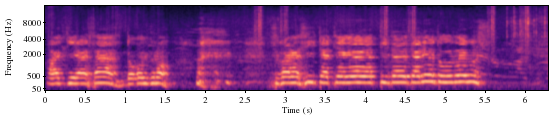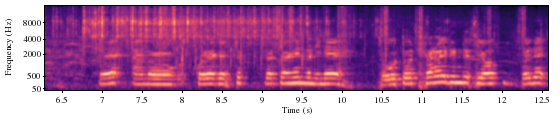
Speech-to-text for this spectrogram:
あきらさん、どこ行くの？素晴らしい立ち上げをやっていただいてありがとうございます。え、あの、これだけ立ち上げるのにね、相当力いるんですよ。それで、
